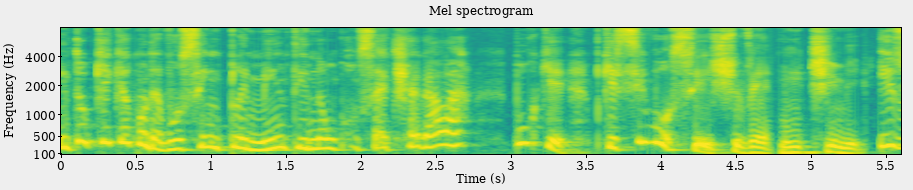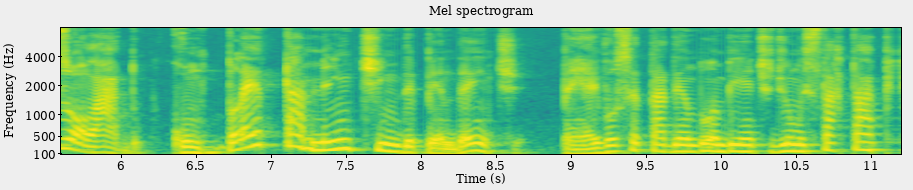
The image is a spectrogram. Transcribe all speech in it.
Então o que, que acontece? Você implementa e não consegue chegar lá. Por quê? Porque se você estiver num time isolado, completamente independente, bem, aí você está dentro do ambiente de uma startup.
